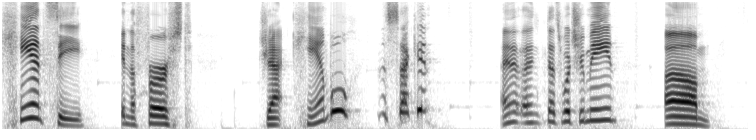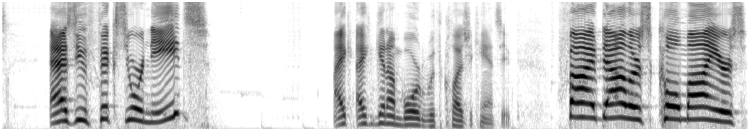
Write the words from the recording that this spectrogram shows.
Kancey in the first, Jack Campbell in the second. I think that's what you mean. Um, as you fix your needs, I, I can get on board with. Five dollars, Cole Myers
